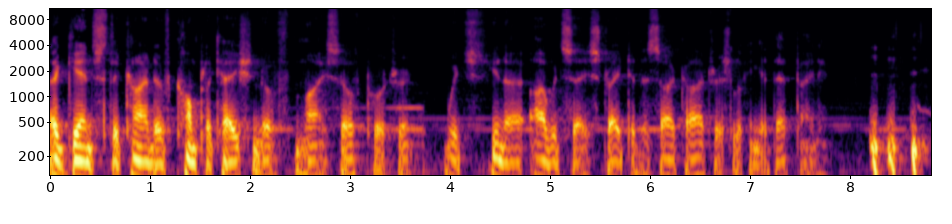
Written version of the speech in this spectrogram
against the kind of complication of my self-portrait, which, you know, I would say straight to the psychiatrist looking at that painting. Yeah.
